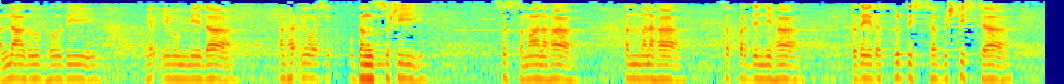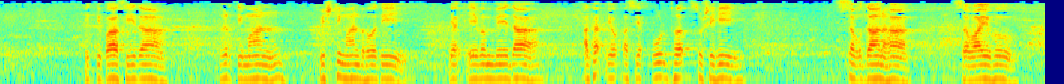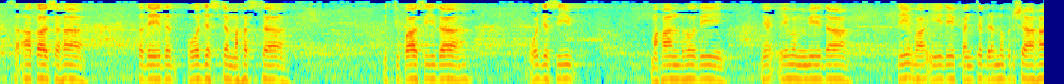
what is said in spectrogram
അന്നാദ്യമിത്യുപാസീത ബ്രഹ്മവർച്ചസി അന്നാദോ ഭവതി എവം വേദ അധ യോ അസ്യ ഉദങ് സുഷി സമാന തന്മന സപർജന്യ തദ്ദേതകീർത്തിശ്ച വൃഷ്ടിശ്ച ഇത്യുപാസീത കീർത്തിമാൻ വിഷ്ടിമാൻ ഭവതി ഏവം വേദ അഥ യോ അസ്യ ഊർധ്വസുഷി സ ഉദാന സ വായു സ ആകാശ തദ്ദേതദ് ഓജശ്ച മഹശ്ച ഇത്യുപാസീത ഓജസി മഹാൻ ഭവതി ഏവം വേദ തേ വാ ഏതേ പഞ്ചബ്രഹ്മപുരുഷാः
